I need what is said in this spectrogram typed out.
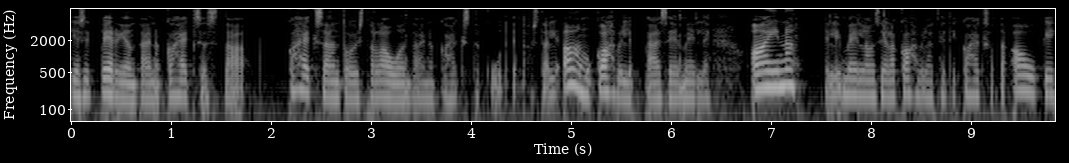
ja sitten perjantaina 8 18, lauantaina 8-16. Eli aamukahville pääsee meille aina, eli meillä on siellä kahvilat heti kahdeksalta auki.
